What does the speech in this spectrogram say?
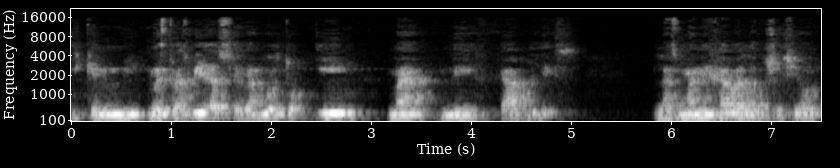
y que nuestras vidas se habían vuelto inmanejables. Las manejaba la obsesión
